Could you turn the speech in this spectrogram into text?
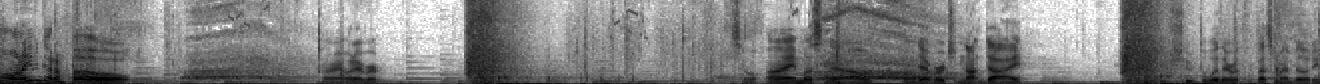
Oh, and I even got a bow. Alright, whatever. So I must now endeavor to not die. To shoot the wither with the best of my ability.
